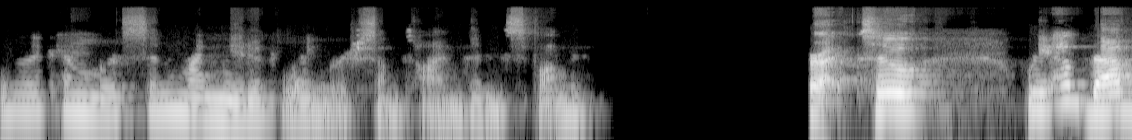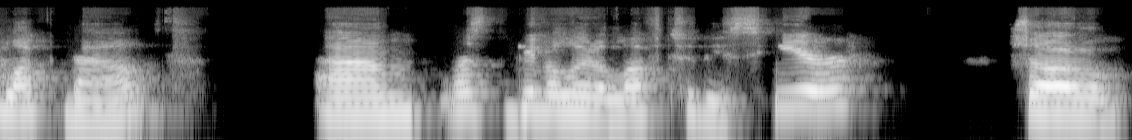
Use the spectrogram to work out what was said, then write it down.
I can listen my native language sometimes and it's fun. All right, so we have that blocked out. Um, let's give a little love to this here. So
